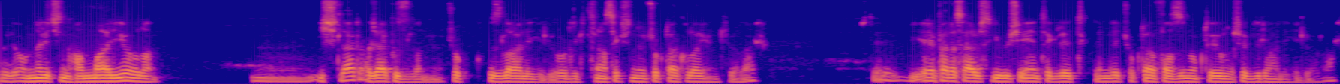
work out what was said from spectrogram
böyle onlar için hammaliye olan hmm, işler acayip hızlanıyor. Çok hızlı hale geliyor. Oradaki transaction'ları çok daha kolay yönetiyorlar. İşte bir e-para servisi gibi bir şey entegre ettiklerinde çok daha fazla noktaya ulaşabilir hale geliyorlar.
